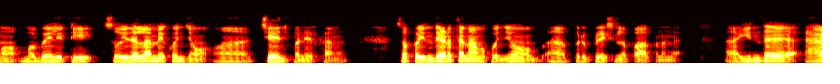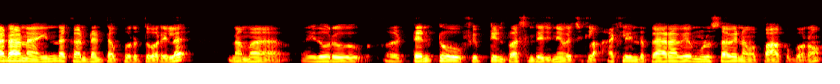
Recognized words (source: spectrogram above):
மொ மொபைலிட்டி ஸோ இதெல்லாமே கொஞ்சம் அ சேஞ்ச் பண்ணியிருக்காங்க. ஸோ அப்போ இந்த இடத்த நாம் கொஞ்சம் ப்ரிப்ரேஷனில் பார்க்கணுங்க. இந்த ஆடான இந்த கண்டென்ட்டை பொறுத்தவரையில் நம்ம இது ஒரு 10 டூ ஃபிஃப்டீன் பர்சன்டேஜ்னே வச்சுக்கலாம். ஆக்சுவலி இந்த பேராவே முழுசாகவே நம்ம பார்க்க போகிறோம்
